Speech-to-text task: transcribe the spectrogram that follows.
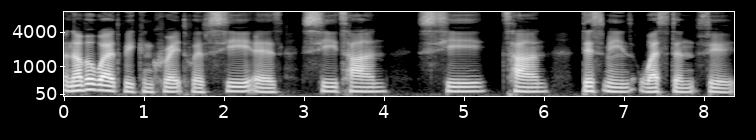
Another word we can create with "xi" is "xi can." "xi can." This means Western food.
